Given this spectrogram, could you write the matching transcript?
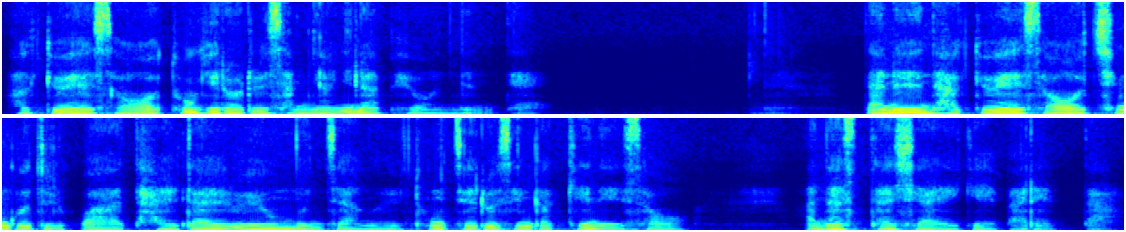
학교에서 독일어를 3년이나 배웠는데 나는 학교에서 친구들과 달달 외운 문장을 통째로 생각해내서 아나스타시아에게 말했다.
